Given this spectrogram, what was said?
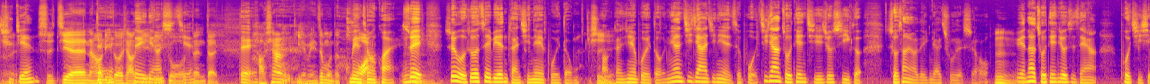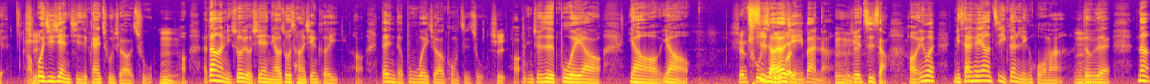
时间、嗯、时间，然后利多消息、利多等等，对，好像也没这么的快，没这么快，所以，嗯、所以我说这边短期内也不会动，是，短期内不会动。你看技嘉今天也是破，技嘉昨天其实就是一个手上有的应该出的时候，嗯，因为他昨天就是怎样破季线，好，破季线其实该出就要出，嗯，好，啊，当然你说有些人你要做长线可以，好，但你的部位就要控制住，是，好，你就是部位要要要。先出至少要减一半呐、啊，嗯、我觉得至少。哦，因为你才可以让自己更灵活嘛，嗯、对不对？那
